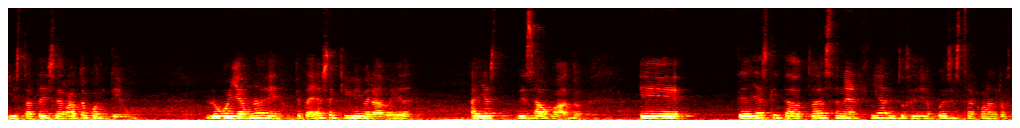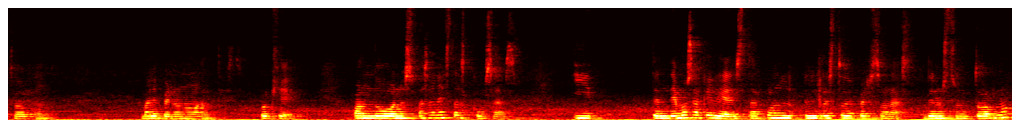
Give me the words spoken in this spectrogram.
Y estate ese rato contigo. Luego ya una vez que te hayas equilibrado, ya hayas desahogado, eh, te hayas quitado toda esa energía, entonces ya puedes estar con el resto del mundo. ¿Vale? Pero no antes. Porque cuando nos pasan estas cosas y tendemos a querer estar con el resto de personas de nuestro entorno,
